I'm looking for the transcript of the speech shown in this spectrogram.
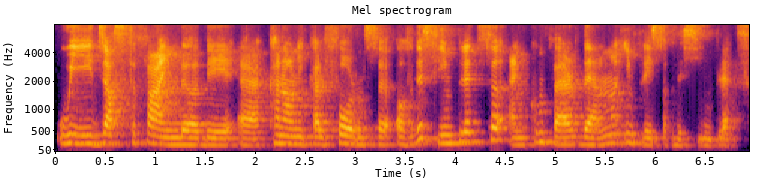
we just find the canonical forms of the simplets and compare them in place of the simplets.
